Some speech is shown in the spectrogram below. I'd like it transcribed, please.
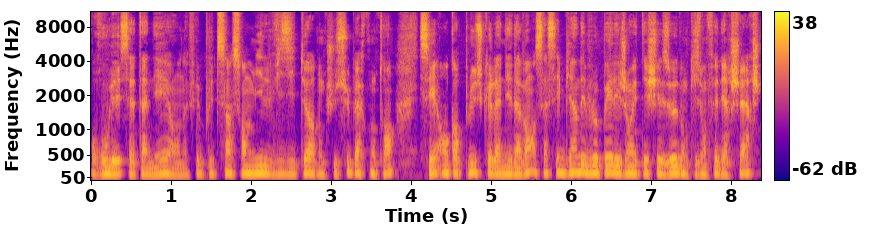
roulé cette année. On a fait plus de 500 000 visiteurs, donc je suis super content. C'est encore plus que l'année d'avant. Ça s'est bien développé. Les gens étaient chez eux, donc ils ont fait des recherches.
